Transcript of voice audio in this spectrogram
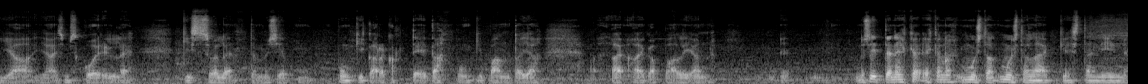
ja, ja esimerkiksi koirille, kissoille tämmöisiä punkkikarkotteita, punkkipantoja a, aika paljon. No sitten ehkä, ehkä no, muista, muista lääkkeistä, niin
